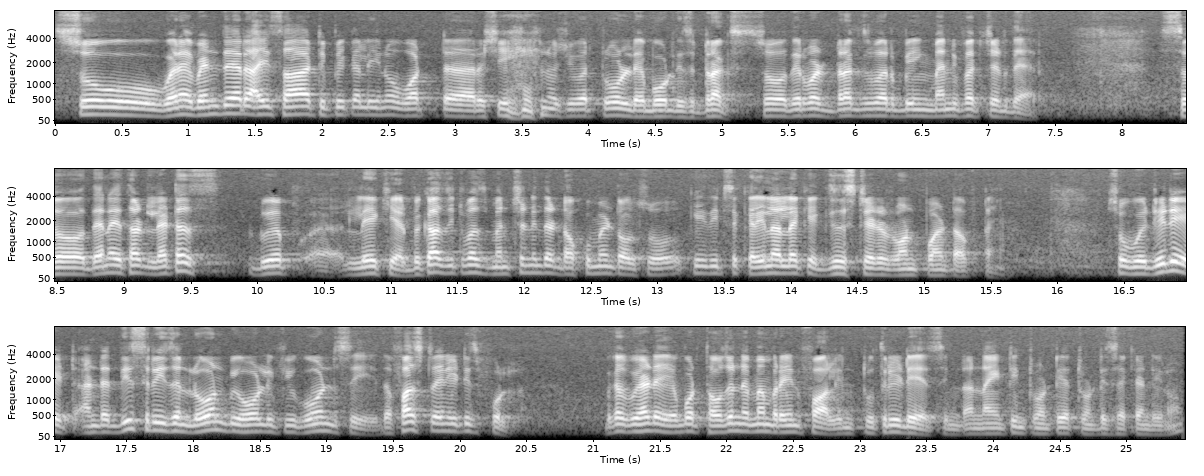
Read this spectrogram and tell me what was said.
So when I went there, I saw typically, you know, what uh, Rishi, you know, she were told about these drugs. So there were drugs were being manufactured there. So then I thought, let us do a uh, lake here because it was mentioned in the document also. It's a Kalina Lake existed at one point of time. So we did it, and this reason, lo and behold, if you go and see, the first rain it is full because we had a, about 1000 mm rainfall in two three days in 19, 20 or 22nd, you know.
